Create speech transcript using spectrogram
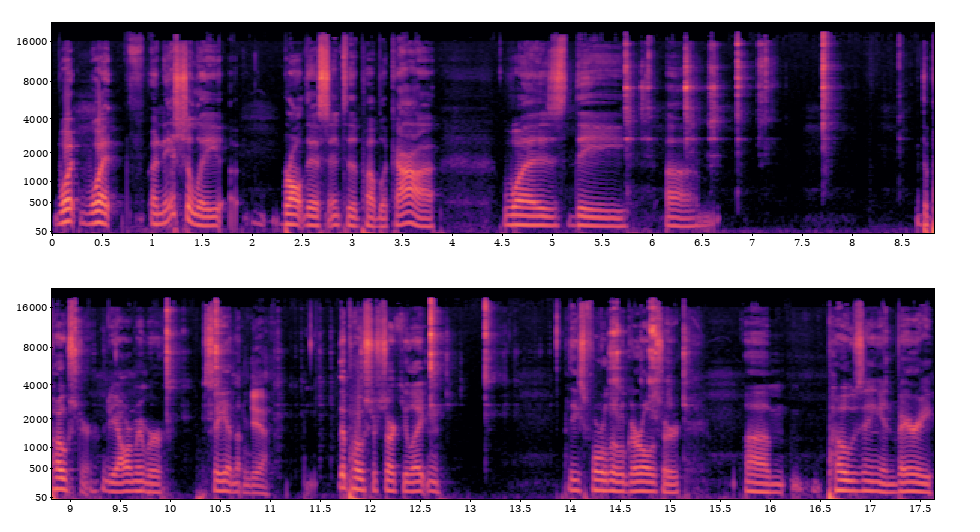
what what initially brought this into the public eye was the um, the poster. Do y'all remember seeing the, Yeah. the poster circulating? These four little girls are um, posing in very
